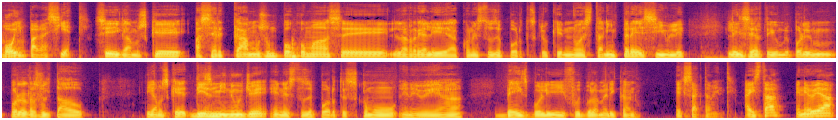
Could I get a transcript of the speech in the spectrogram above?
Hoy Ajá. paga 7. Sí, digamos que acercamos un poco más eh, la realidad con estos deportes. Creo que no es tan impredecible la incertidumbre por el, por el resultado, digamos que disminuye en estos deportes como NBA, béisbol y fútbol americano. Exactamente. Ahí está, NBA.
